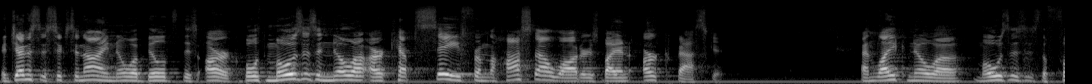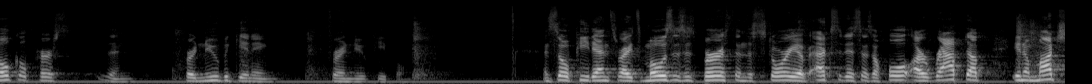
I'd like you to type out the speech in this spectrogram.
In Genesis 6 to 9, Noah builds this ark. Both Moses and Noah are kept safe from the hostile waters by an ark basket. And like Noah, Moses is the focal person for a new beginning for a new people. And so Pete Enns writes Moses' birth and the story of Exodus as a whole are wrapped up in a much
